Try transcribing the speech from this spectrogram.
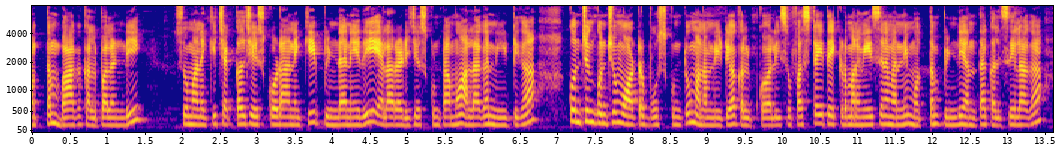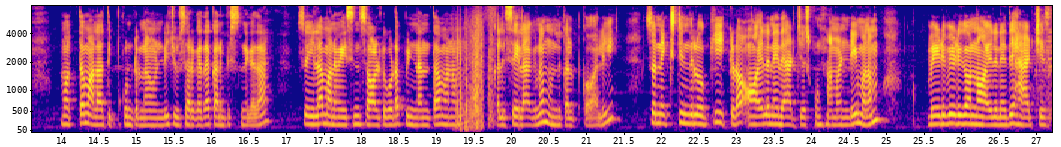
మొత్తం బాగా కలపాలండి. సో మనకి చెక్కలు చేసుకోవడానికి పిండి అనేది ఎలా రెడీ చేసుకుంటామో అలాగా నీట్గా కొంచెం కొంచెం వాటర్ పోసుకుంటూ మనం నీట్గా కలుపుకోవాలి. సో ఫస్ట్ అయితే ఇక్కడ మనం వేసినవన్నీ మొత్తం పిండి అంతా కలిసేలాగా మొత్తం అలా తిప్పుకుంటున్నామండి. చూసారు కదా కనిపిస్తుంది కదా? సో ఇలా మనం వేసిన సాల్ట్ కూడా పిండి అంతా మనం కలిసేలాగా ముందు కలుపుకోవాలి. సో నెక్స్ట్ ఇందులోకి ఇక్కడ ఆయిల్ అనేది యాడ్ చేసుకుంటున్నామండి మనం. వేడివేడిగా ఉన్న ఆయిల్ అనేది యాడ్ చేసి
